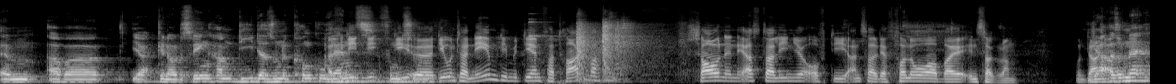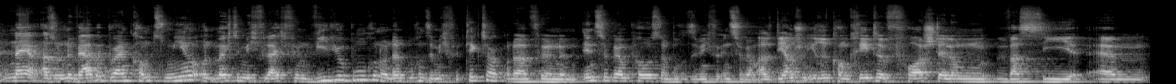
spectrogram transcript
Ähm, aber ja, genau, deswegen haben die da so eine Konkurrenzfunktion. Also die, die, die, äh, die Unternehmen, die mit dir einen Vertrag machen, schauen in erster Linie auf die Anzahl der Follower bei Instagram ja, also naja, na also eine Werbebrand kommt zu mir und möchte mich vielleicht für ein Video buchen und dann buchen sie mich für TikTok oder für einen Instagram-Post, dann buchen sie mich für Instagram. Also die haben schon ihre konkrete Vorstellung, was sie, ähm,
